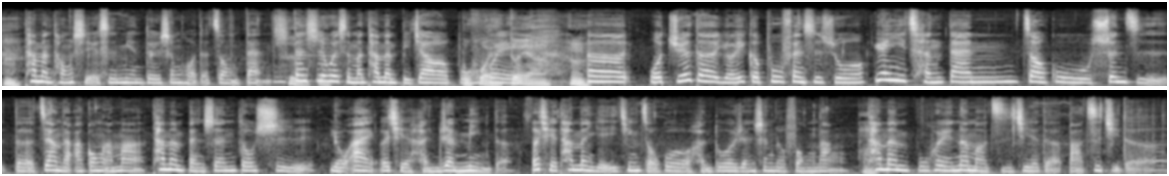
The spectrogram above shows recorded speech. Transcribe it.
嗯他们同时也是面对生活的重担。是但是是为什么他们比较不会？对啊，嗯呃，我觉得有一个部分是说，愿意承担照顾孙子的这样的阿公阿妈，他们本身都是有爱而且很认命的，而且他们也已经走过很多人生的风浪，嗯他们不会那么直接的把自己的。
